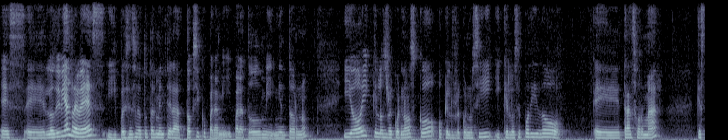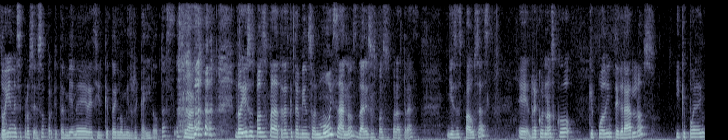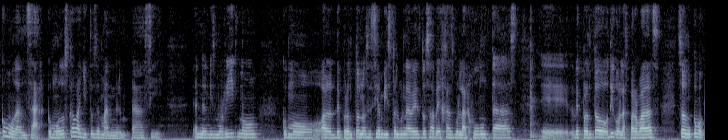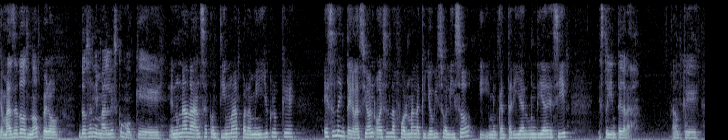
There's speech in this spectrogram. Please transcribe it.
es, eh, los viví al revés y pues eso totalmente era tóxico para mí y para todo mi, mi entorno. Y hoy que los reconozco o que los reconocí y que los he podido eh, transformar, que estoy en ese proceso, porque también he de decir que tengo mis recaídotas. Claro. Doy esos pasos para atrás que también son muy sanos, dar esos pasos para atrás y esas pausas. Eh, reconozco que puedo integrarlos y que pueden como danzar, como dos caballitos de mano, así, en el mismo ritmo, como de pronto, no sé si han visto alguna vez dos abejas volar juntas, eh, de pronto, digo, las parvadas son como que más de dos, ¿no? Pero dos animales como que en una danza continua, para mí yo creo que esa es la integración o esa es la forma en la que yo visualizo y me encantaría algún día decir estoy integrada. Aunque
